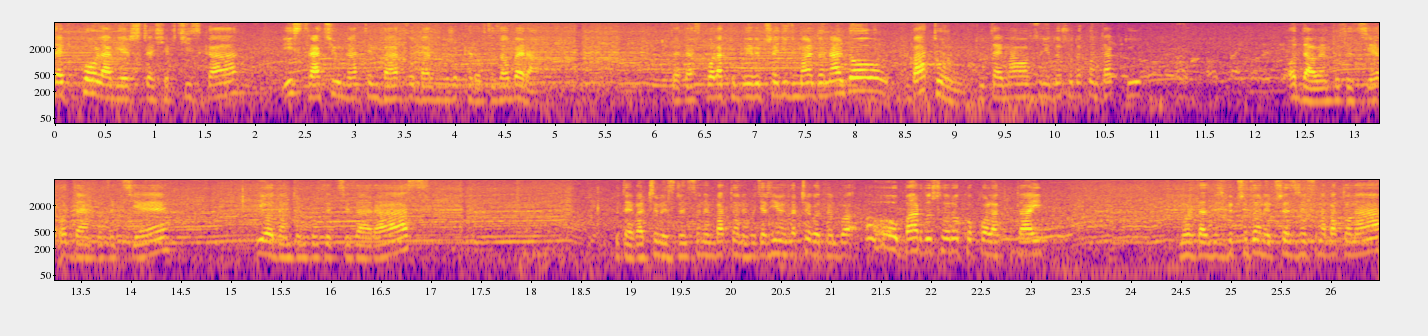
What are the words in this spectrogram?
Tutaj Polak jeszcze się wciska i stracił na tym bardzo, bardzo dużo kierowca Zaubera. Tutaj teraz Polak próbuje wyprzedzić Maldonado Baton. Tutaj mało co nie doszło do kontaktu. Oddałem pozycję, oddałem pozycję i oddam tą pozycję zaraz. Tutaj walczymy z Jensonem Batonem, chociaż nie wiem dlaczego tam była... O, bardzo szeroko Polak tutaj. Może teraz być wyprzedzony przez Jensona Batona.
